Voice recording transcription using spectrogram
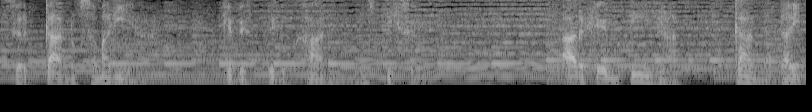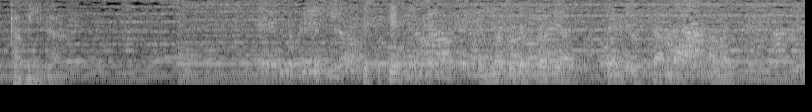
cercanos a María, que desde Luján nos dice, Argentina canta y camina. Jesucristo, Señor de la historia, te necesitamos. Amén.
